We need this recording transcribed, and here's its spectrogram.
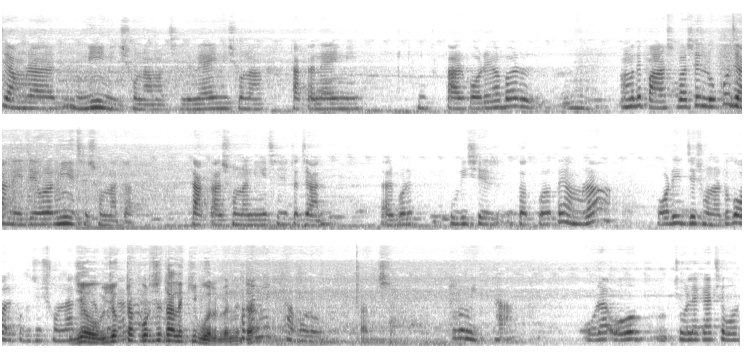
যে আমরা নিইনি সোনা, আমার ছেলে নেয়নি সোনা। টাকা নেয়নি। তারপরে আবার আমাদের পাশপাশের লোকও জানে যে ওরা নিয়েছে সোনাটা। টাকা সোনা নিয়েছে সেটা জানে। তারপরে পুলিশের তৎপরতায় আমরা পরের যে সোনাটুকু অল্প কিছু সোনা যে অভিযোগটা করছে তাহলে কি বলবেন এটা? মিথ্যা পুরো। আচ্ছা। পুরো মিথ্যা। ওরা ও চলে গেছে ওর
